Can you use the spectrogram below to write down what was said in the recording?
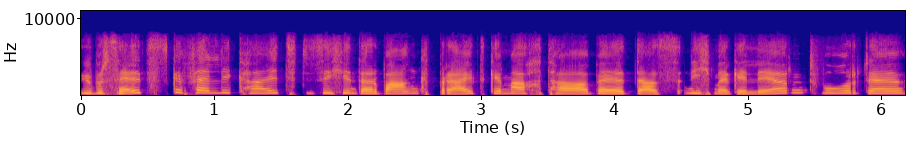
über Selbstgefälligkeit, die sich in der Bank breit gemacht habe, das nicht mehr gelernt wurde.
